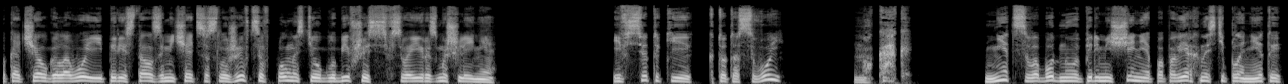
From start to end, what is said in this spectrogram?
покачал головой и перестал замечать сослуживцев, полностью углубившись в свои размышления. «И все-таки кто-то свой? Но как? Нет свободного перемещения по поверхности планеты,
